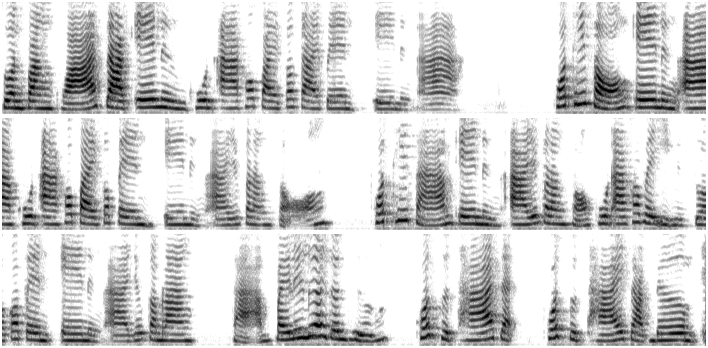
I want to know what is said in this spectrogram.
ส่วนฝั่งขวาจาก a 1คูณ r เข้าไปก็กลายเป็น a 1 r พจน์ที่ 2 a 1 r คูณ r เข้าไปก็เป็น a 1 r ยกกำลัง2พจน์ที่ 3 a 1 r ยกกำลัง2คูณ r เข้าไปอีก 1 ตัวก็เป็น a 1 r ยกกำลัง 3 ไปเรื่อยๆ จนถึงพจน์สุดท้ายจะพจน์สุดท้ายจากเดิม a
